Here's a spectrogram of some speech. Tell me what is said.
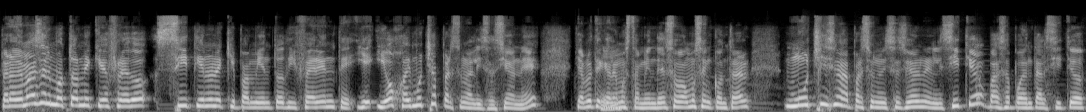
Pero además del motor, mi querido Fredo, sí tiene un equipamiento diferente. Y, ojo, hay mucha personalización, ¿eh? Ya platicaremos también de eso. Vamos a encontrar muchísima personalización en el sitio. Vas a poder entrar al sitio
